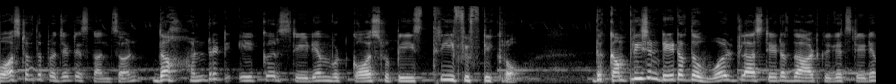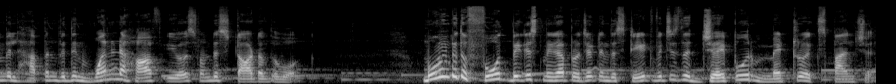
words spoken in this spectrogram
cost of the project is concerned, the 100 acre stadium would cost rupees 350 crore. The completion date of the world class state of the art cricket stadium will happen within one and a half years from the start of the work. Moving to the fourth biggest mega project in the state, which is the Jaipur Metro expansion.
